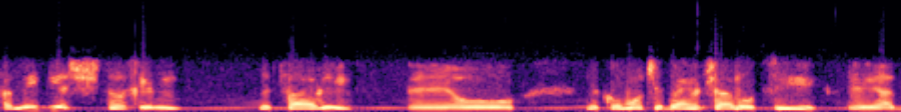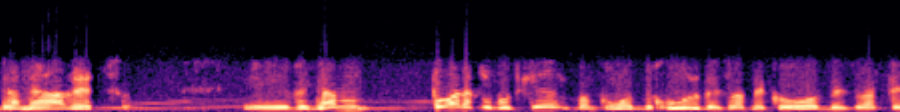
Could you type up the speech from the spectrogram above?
תמיד יש דרכים, לצערי, אה, או מקומות שבהם אפשר להוציא אה, אדם מהארץ, אה, וגם פה אנחנו בודקים במקומות בחו"ל, בעזרת מקורות, בעזרת אה,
